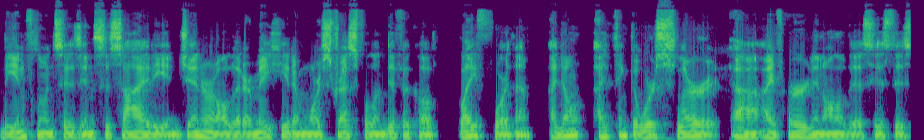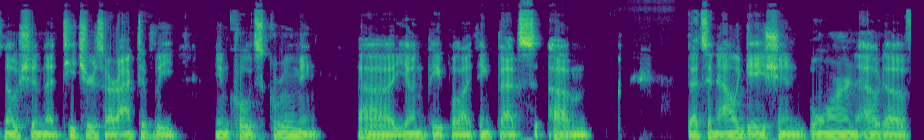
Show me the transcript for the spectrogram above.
the influences in society in general that are making it a more stressful and difficult life for them. I don't, I think the worst slur uh, I've heard in all of this is this notion that teachers are actively, in quotes, grooming uh, young people. I think that's, um, that's an allegation born out of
